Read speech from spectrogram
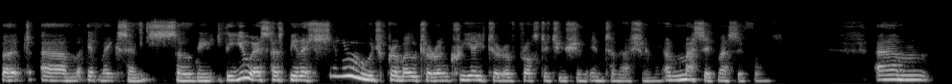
but um, it makes sense. So the, the US has been a huge promoter and creator of prostitution internationally, a massive, massive force. Um,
